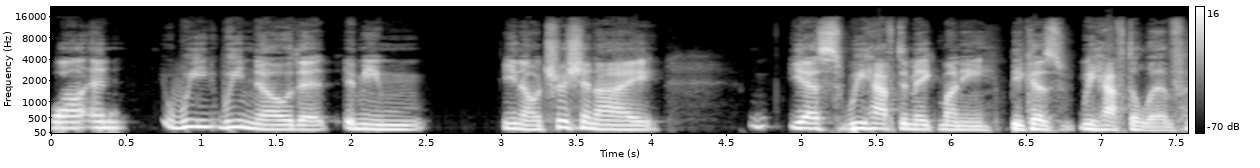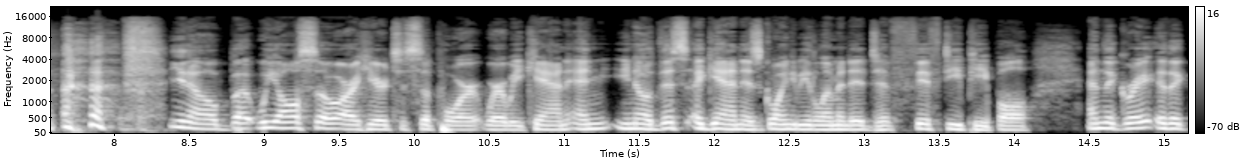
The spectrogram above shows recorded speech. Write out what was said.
Well, and we we know that. I mean, you know, Trish and I. Yes, we have to make money because we have to live, you know, but we also are here to support where we can. And, you know, this again is going to be limited to 50 people. And the great, the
